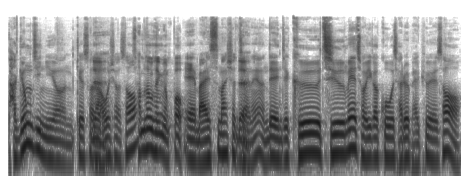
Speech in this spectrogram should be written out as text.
박용진 위원께서 네. 나오셔서 삼성생명법. 예, 말씀하셨잖아요. 근데 이제 그 즈음에 저희가 그 자료를 발표해서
